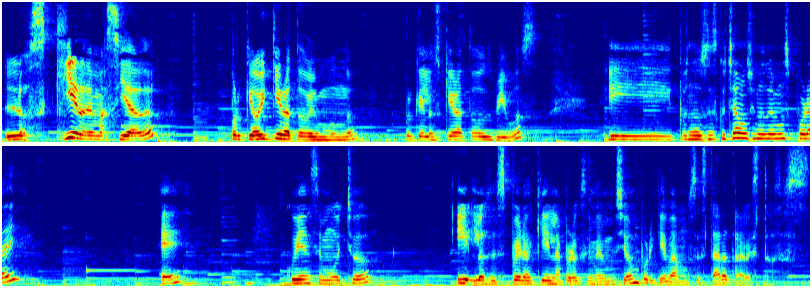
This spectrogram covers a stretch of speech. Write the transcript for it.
Los quiero demasiado porque hoy quiero a todo el mundo, porque los quiero a todos vivos. Y pues nos escuchamos y nos vemos por ahí. ¿Eh? Cuídense mucho y los espero aquí en la próxima emisión porque vamos a estar otra vez todos.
